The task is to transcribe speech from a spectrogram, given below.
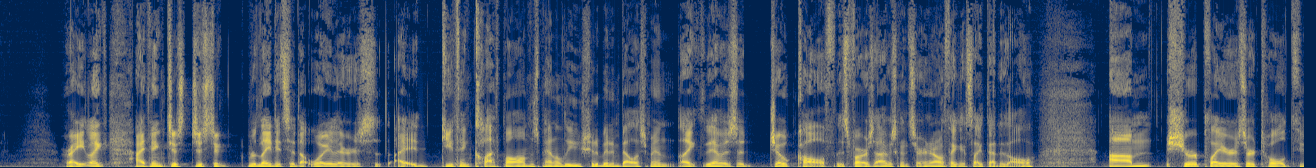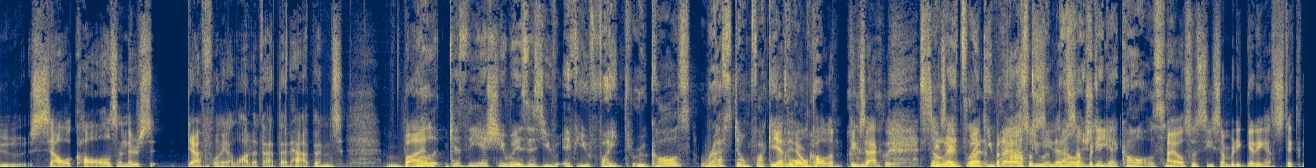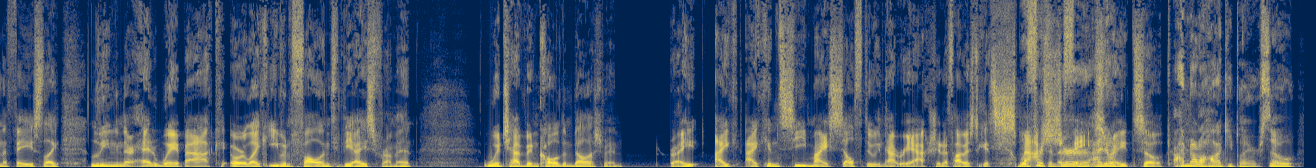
right? Like I think just just to relate it to the Oilers, I, do you think Klefbom's penalty should have been embellishment? Like that was a joke call as far as I was concerned. I don't think it's like that at all. Um, sure, players are told to sell calls, and there's definitely a lot of that that happens. But well, because the issue is, is you if you fight through calls, refs don't fucking yeah, they don't them. call them exactly. So exactly. it's like you have to embellish to get calls. I also see somebody getting a stick in the face, like leaning their head way back, or like even falling to the ice from it, which have been called embellishment. Right, I I can see myself doing that reaction if I was to get Well, smacked for in the face. Right, so I'm not a hockey player, so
